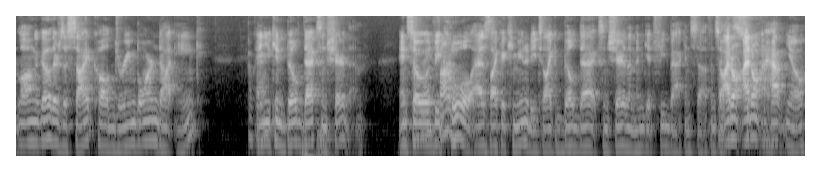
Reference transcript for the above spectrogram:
long ago, there's a site called Dreamborn.ink, Okay. and you can build decks and share them. And so it would be fun. cool as like a community to like build decks and share them and get feedback and stuff. And so That's I don't I don't have you know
